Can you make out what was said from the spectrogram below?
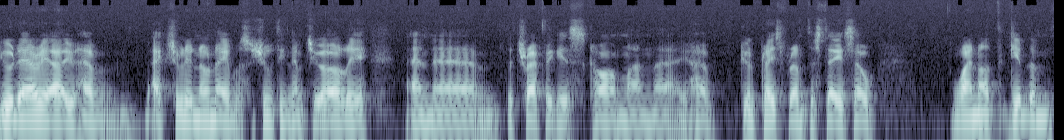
good area. You have actually no neighbors shooting them too early, and um, the traffic is calm, and uh, you have good place for them to stay. So why not give them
